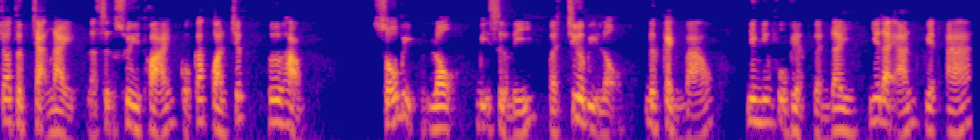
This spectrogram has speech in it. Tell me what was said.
cho thực trạng này là sự suy thoái của các quan chức hư hỏng. Số bị lộ, bị xử lý và chưa bị lộ được cảnh báo, nhưng những vụ việc gần đây như đại án Việt Á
